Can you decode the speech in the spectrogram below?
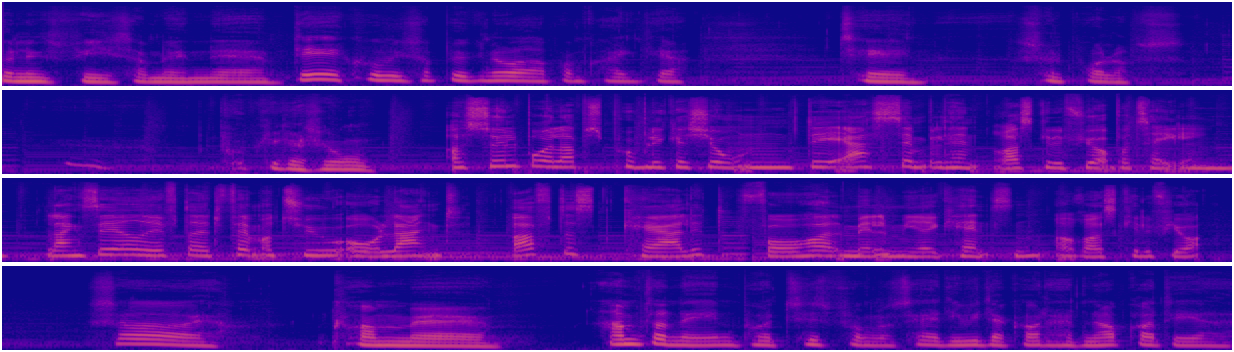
yndlingsspiser, men øh, det kunne vi så bygge noget op omkring der til sølvbryllups publikation. Og Sølvbryllupspublikationen, det er simpelthen Roskilde Fjord-portalen, lanceret efter et 25 år langt, oftest kærligt forhold mellem Erik Hansen og Roskilde Fjord. Så kom øh, amterne ind på et tidspunkt og sagde, at de ville da godt have den opgraderet.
